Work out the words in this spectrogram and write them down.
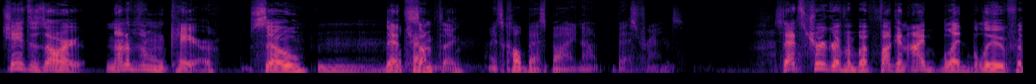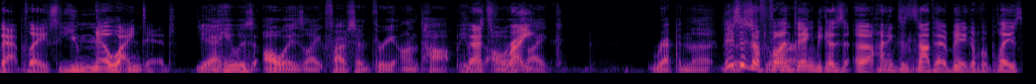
Chances are none of them care. So Mm, that's Trav- something. It's called Best Buy, not Best Friends. So- That's true, Griffin, but fucking I bled blue for that place. You know I Mm-hmm. did. yeah, he was always like five seven three on top. He That's was always right. like repping the. This the is a fun thing because uh, Huntington's not that big of a place.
